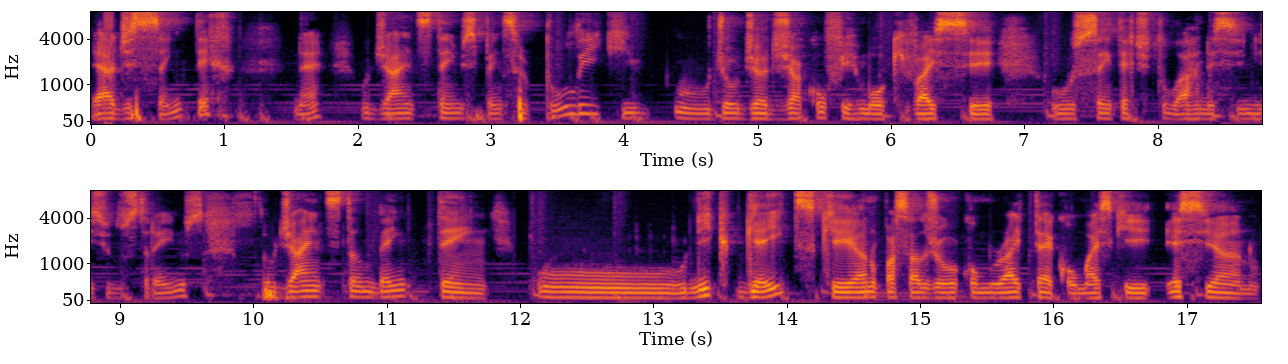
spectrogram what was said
é a de center. Né? O Giants tem o Spencer Pulley, que o Joe Judge já confirmou que vai ser o center titular nesse início dos treinos. O Giants também tem o Nick Gates, que ano passado jogou como right tackle, mas que esse ano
